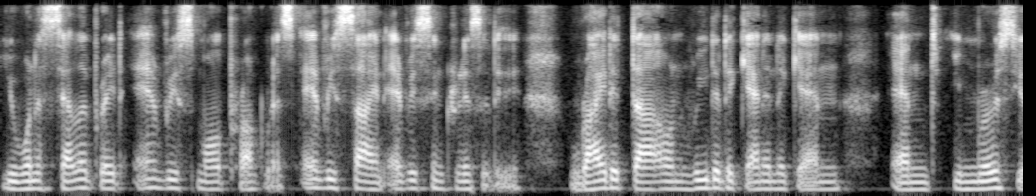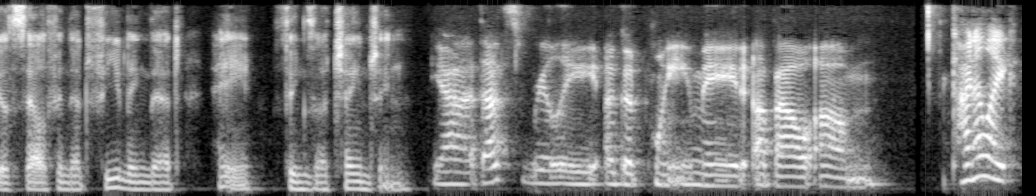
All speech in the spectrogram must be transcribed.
You want to celebrate every small progress, every sign, every synchronicity. Write it down, read it again and again, and immerse yourself in that feeling that, hey, things are changing. Yeah, that's really a good point you made about um, kind of like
